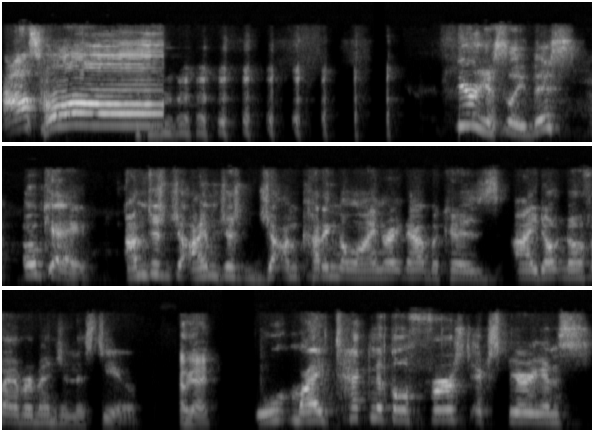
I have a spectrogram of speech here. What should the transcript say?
"Asshole!" Seriously, this okay. I'm just I'm just I'm cutting the line right now because I don't know if I ever mentioned this to you. Okay. My technical first experience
